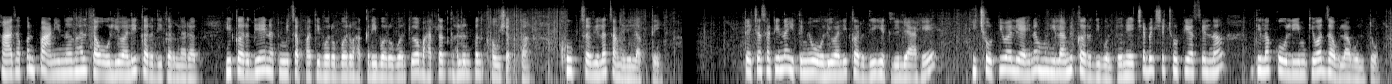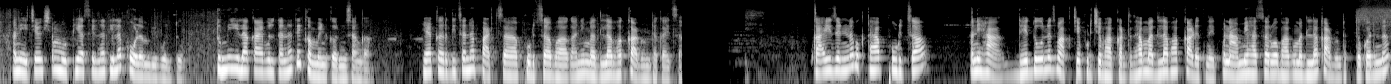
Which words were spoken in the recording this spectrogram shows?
आज आपण पाणी न घालता ओलीवाली करदी करणार आहोत. ही करदी आहे ना तुम्ही चपातीबरोबर भाकरीबरोबर किंवा भातात घालून पण खाऊ शकता. खूप चवीला चांगली लागते. त्याच्यासाठी ना इथे मी ओलीवाली करदी घेतलेली आहे. ही छोटीवाली आहे ना म्हणून हिला आम्ही करदी बोलतो. आणि याच्यापेक्षा छोटी असेल ना तिला कोलीम किंवा जवला बोलतो. आणि याच्यापेक्षा मोठी असेल ना तिला कोळंबी बोलतो. तुम्ही हिला काय बोलता ना ते कमेंट करून सांगा. या करदीचा ना पाठचा पुढचा भाग आणि मधला भाग काढून टाकायचा. काही जण ना फक्त हा पुढचा आणि हा हे दोनच मागचे पुढचे भाग काढतात. हा मधला भाग काढत नाहीत पण आम्ही हा सर्व भाग मधला काढून टाकतो. कारण ना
